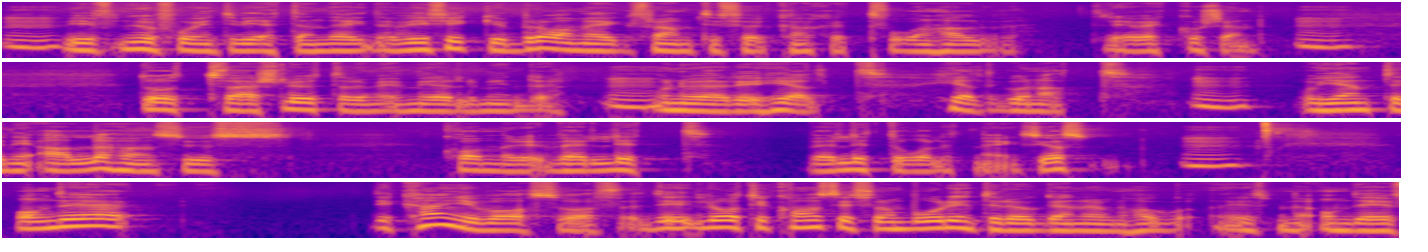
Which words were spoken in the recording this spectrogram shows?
Mm. Vi, nu får vi inte vi ett enda ägg där. Vi fick ju bra med ägg fram till för kanske två och en halv, tre veckor sedan. Mm. Då tvärslutade de mer eller mindre. Mm. Och nu är det ju helt, helt godnatt. Mm. Och egentligen i alla hönshus kommer det väldigt, väldigt dåligt med ägg. Så jag, Mm. om det, det kan ju vara så. Det låter ju konstigt för de borde inte rugga när de har, om, det är,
